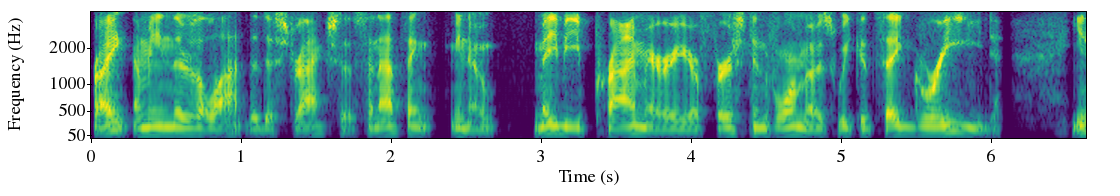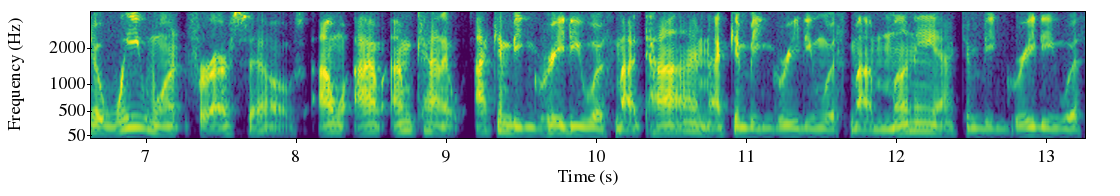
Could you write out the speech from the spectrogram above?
Right? I mean, there's a lot that distracts us. And I think, you know, maybe primary or first and foremost, we could say greed you know, we want for ourselves. I, I'm kind of, I can be greedy with my time. I can be greedy with my money. I can be greedy with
